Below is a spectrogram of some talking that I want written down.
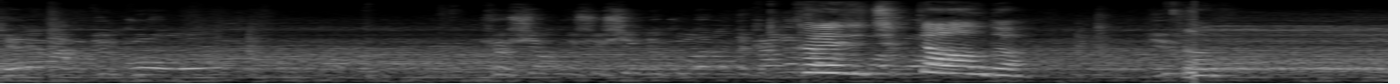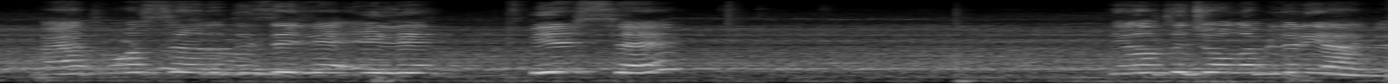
Kerem Aktürkoğlu. Köşe vuruşu şimdi kullanıldı. Kale Kaleci sahası çıktı aldı. Hayatım o sırada diziyle eli birse yanıltıcı olabilir yani.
